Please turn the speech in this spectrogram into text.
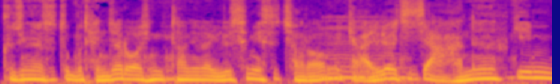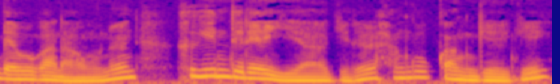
그 중에서도 뭐 덴젤 워싱턴이나 윌 스미스처럼 이렇게 음. 알려지지 않은 흑인 배우가 나오는 흑인들의 이야기를 한국 관객이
